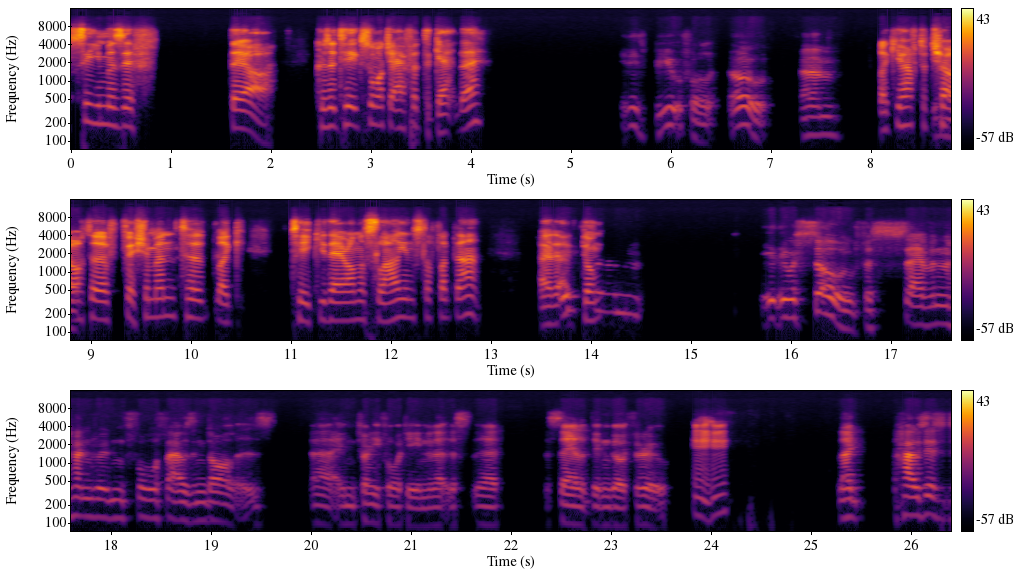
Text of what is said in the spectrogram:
seem as if they are because it takes so much effort to get there. it is beautiful. Oh, um, Like you have to Yeah. charter fishermen to like take you there on the sly and stuff like that. I, I don't. Um, it, it was sold for seven hundred and four thousand dollars uh, in 2014. and The, the the sale didn't go through. Mhm. Like houses,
